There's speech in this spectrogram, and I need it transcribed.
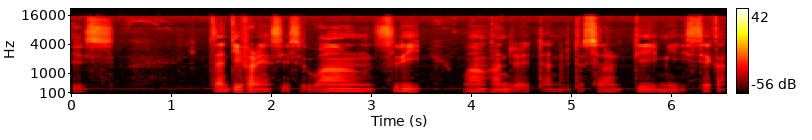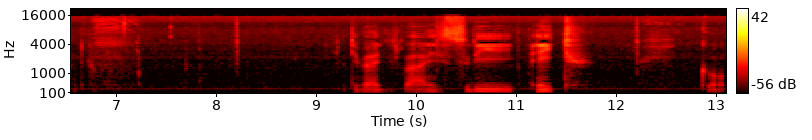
this. The difference is one three one hundred and thirty millisecond divided by three eight equal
